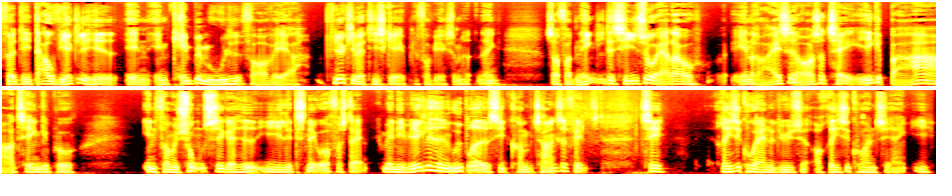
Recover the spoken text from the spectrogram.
fordi der er jo virkelighed en, en kæmpe mulighed for at være virkelig værdiskabende for virksomheden. Ikke? Så for den enkelte CISO er der jo en rejse også at tage, ikke bare at tænke på informationssikkerhed i lidt snæver forstand, men i virkeligheden udbrede sit kompetencefelt til risikoanalyse og risikohåndtering i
